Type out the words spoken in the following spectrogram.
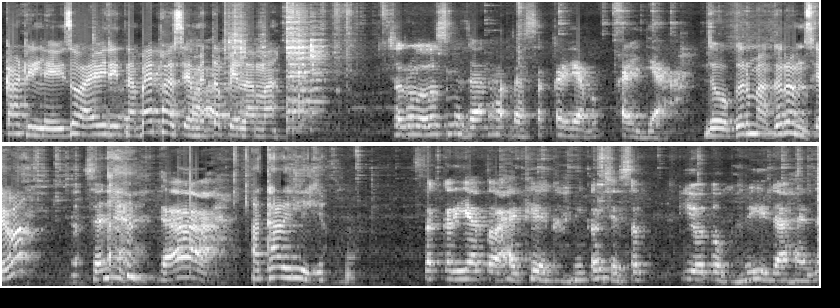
કાઢી લેવી. જો આવી રીતના બાફા અમે તપેલામાં. સરસ મજાના આપણા સક્કરિયા બફાઈ ગયા. જો ગરમા ગરમ છે હો. છે ને? જા. આ થાળી લઈ લે સક્કરિયા તો આખે નીકળશે સબકીઓ તો ભરી જાય જ.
